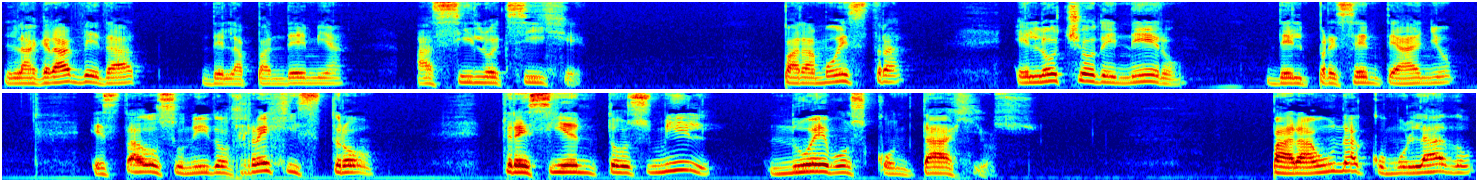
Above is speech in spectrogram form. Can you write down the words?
La gravedad de la pandemia así lo exige. Para muestra, el 8 de enero del presente año, Estados Unidos registró 300 mil nuevos contagios para un acumulado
